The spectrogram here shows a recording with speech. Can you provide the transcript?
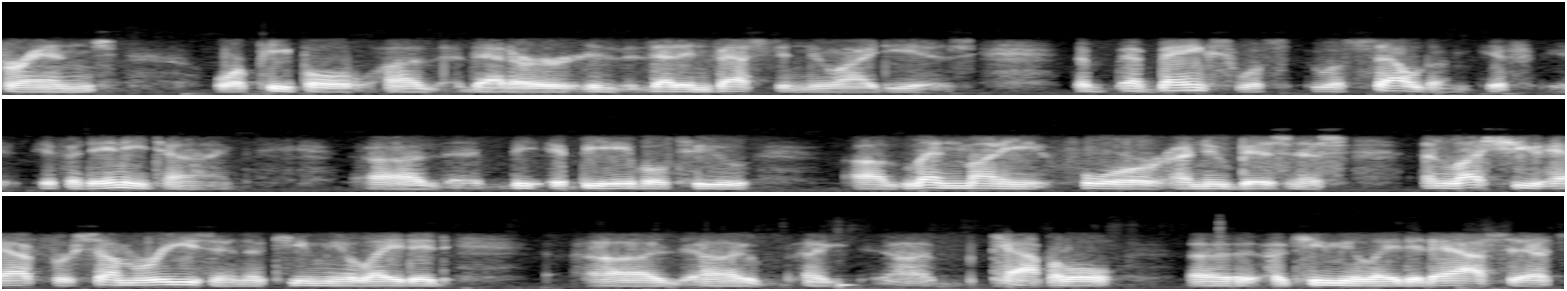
friends, or people uh, that are that invest in new ideas. The banks will will seldom, if if at any time, uh, be, be able to uh, lend money for a new business unless you have, for some reason, accumulated uh, uh, uh, capital, uh, accumulated assets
